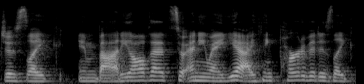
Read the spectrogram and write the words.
just like embody all of that so anyway yeah i think part of it is like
